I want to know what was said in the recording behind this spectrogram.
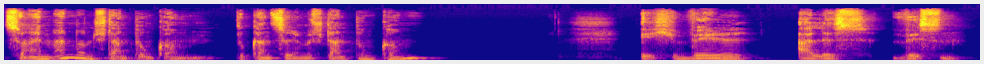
zu einem anderen Standpunkt kommen. Du kannst zu dem Standpunkt kommen, ich will alles wissen.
